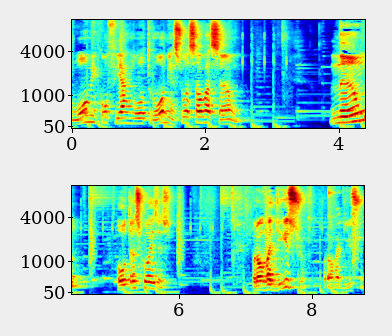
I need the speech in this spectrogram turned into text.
o homem confiar no outro homem a sua salvação, não outras coisas. Prova disso, prova disso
